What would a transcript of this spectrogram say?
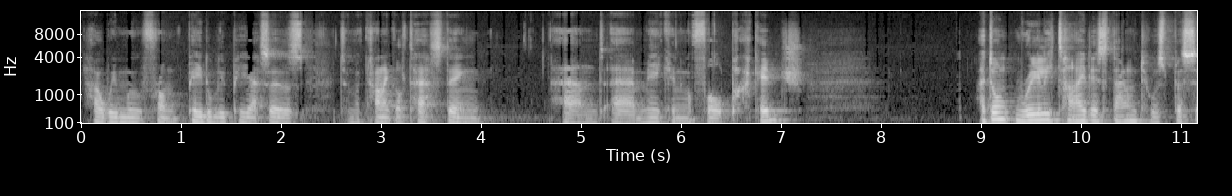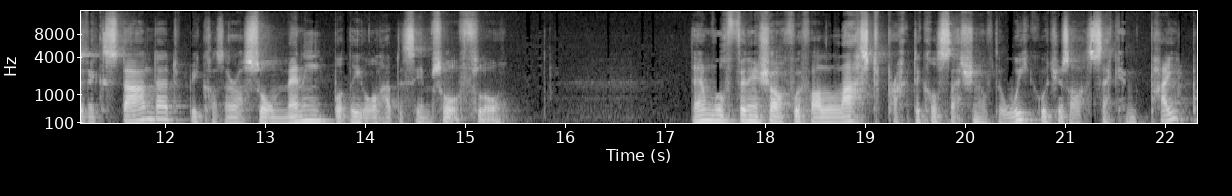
how we move from PWPSs to mechanical testing and uh, making a full package. I don't really tie this down to a specific standard because there are so many, but they all have the same sort of flow. Then we'll finish off with our last practical session of the week, which is our second pipe.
